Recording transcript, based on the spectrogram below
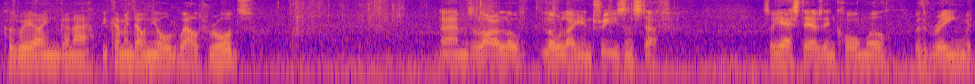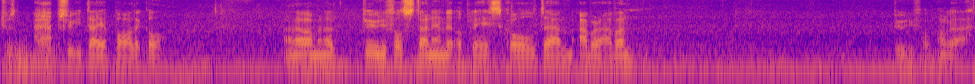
because we I'm gonna be coming down the old Welsh roads. Um, there's a lot of low, low-lying trees and stuff. So yesterday I was in Cornwall with rain, which was absolutely diabolical. I know I'm in a beautiful, stunning little place called um, Aberavon. Beautiful, look at that.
